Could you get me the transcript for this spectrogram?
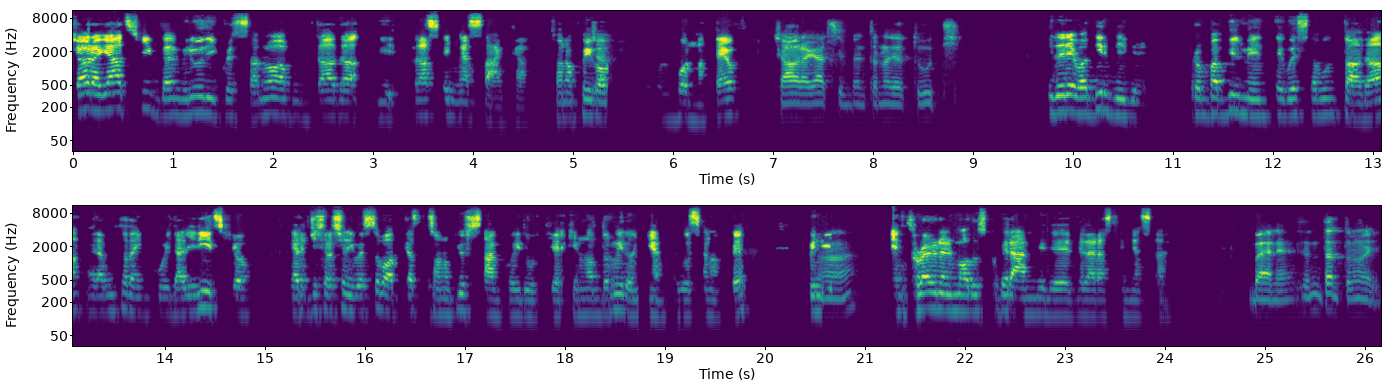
Ciao ragazzi, benvenuti in questa nuova puntata di Rassegna Stanca. Sono qui con, Ciao, con il buon Matteo. ciao ragazzi, bentornati a tutti. Ci tenevo a dirvi che probabilmente questa puntata è la puntata in cui dall'inizio della registrazione di questo podcast sono più stanco di tutti perché non ho dormito niente questa notte, quindi Ah, entro proprio nel modus operandi de- della rassegna stanca. Bene, intanto noi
